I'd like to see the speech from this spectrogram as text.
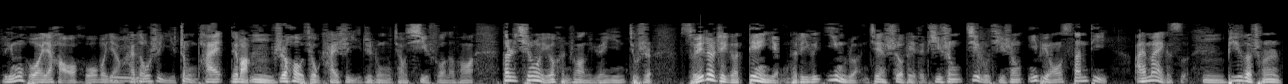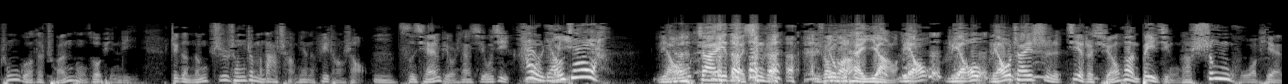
灵活也好，活泼也好，嗯还都是以正拍，对吧？嗯之后就开始以这种叫细说的方法。但是其中有一个很重要的原因，就是随着这个电影的这个硬软件设备的提升，技术提升，你比如三 D、IMAX，嗯必须得承认，中国的传统作品里，这个能支撑这么大场面的非常少。嗯此前比如像《西游记》，还有《聊斋》呀，聊斋的性质，你说又不太一样了 聊聊聊斋是借着玄幻背景的生活片，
